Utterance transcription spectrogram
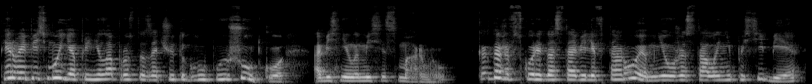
Первое письмо я приняла просто за чью-то глупую шутку, объяснила миссис Марвел. Когда же вскоре доставили второе, мне уже стало не по себе.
